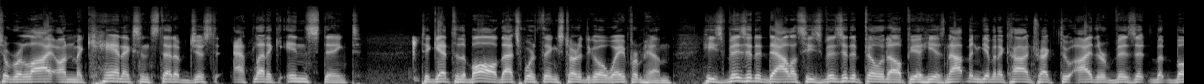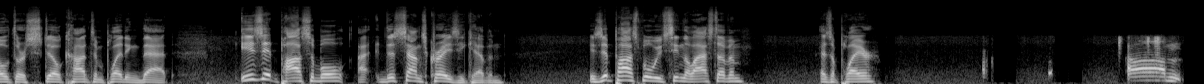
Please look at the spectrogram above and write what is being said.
to rely on mechanics instead of just athletic instinct to get to the ball, that's where things started to go away from him. He's visited Dallas, he's visited Philadelphia. He has not been given a contract through either visit, but both are still contemplating that. Is it possible? I, this sounds crazy, Kevin. Is it possible we've seen the last of him as a player? Um,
